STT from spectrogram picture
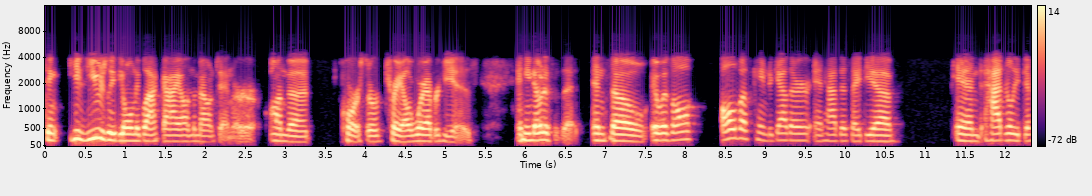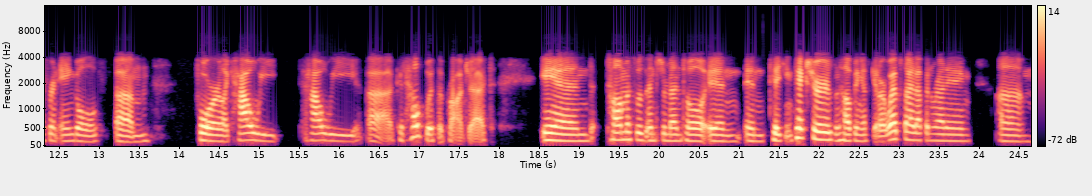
think he's usually the only black guy on the mountain or on the course or trail, wherever he is. And he notices it. And so it was all, all of us came together and had this idea and had really different angles um, for like how we how we uh, could help with the project. And Thomas was instrumental in in taking pictures and helping us get our website up and running. Um,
